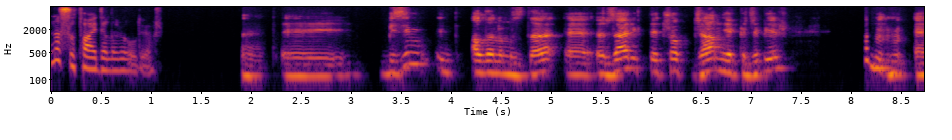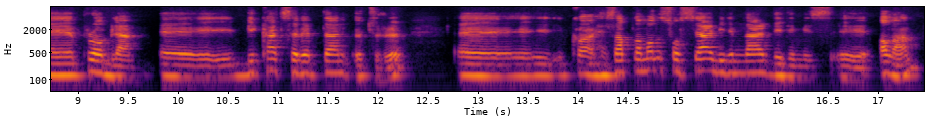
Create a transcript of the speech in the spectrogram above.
nasıl faydaları oluyor? Evet, eee, bizim, alanımızda, eee, özellikle çok can yakıcı bir, eee, problem. Eee, birkaç sebepten ötürü. Ka hesaplamalı sosyal bilimler dediğimiz, eee, alan,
